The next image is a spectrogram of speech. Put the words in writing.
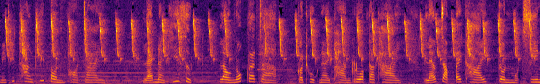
ในทิศทางที่ตนพอใจ และในที่สุด เหล่านกกระจาบ ก็ถูกนายพานรวบตาข่าย แล้วจับไปขายจนหมดสิ้น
